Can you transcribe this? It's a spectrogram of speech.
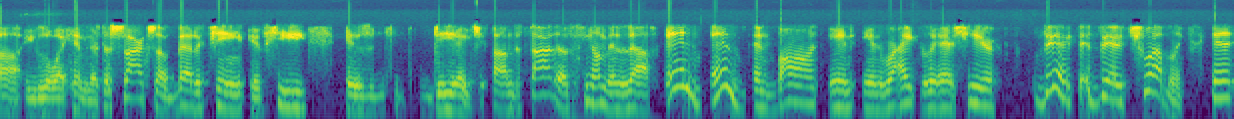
uh, Eloy Jimenez. The Sox are a better team if he is DH. Um, the thought of him in left and and and Vaughn in in right last year very very troubling. And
